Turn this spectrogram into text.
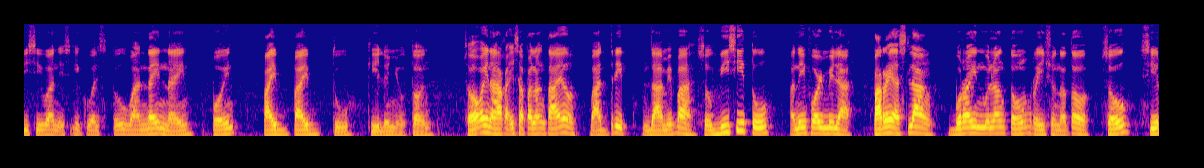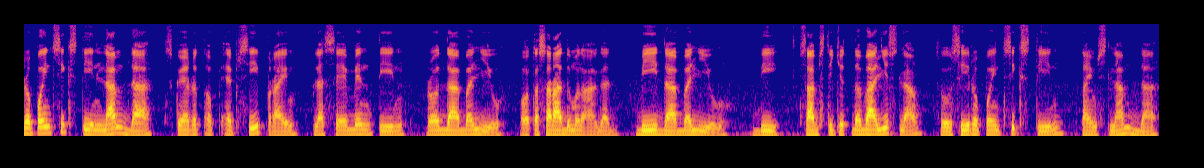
VC1 is equals to 199.552 kilonewton. So, okay, nakakaisa pa lang tayo. Bad trip. Ang dami pa. So, VC2, ano yung formula? Parehas lang. Burahin mo lang tong ratio na to. So, 0.16 lambda square root of FC prime plus 17 rho W. O, tas sarado mo na agad. BW D. Substitute the values lang. So, 0.16 times lambda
